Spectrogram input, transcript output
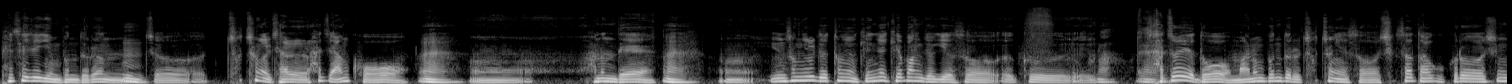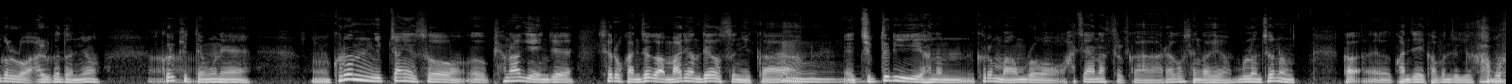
폐쇄적인 분들은 음. 저 초청을 잘 하지 않고 네. 어 하는데 네. 어, 윤석열 대통령 굉장히 개방적이어서 그 예. 사저에도 많은 분들을 초청해서 식사도 하고 그러신 걸로 알거든요. 아. 그렇기 때문에 어, 그런 입장에서 어, 편하게 이제 새로 관저가 마련되었으니까 음. 예, 집들이 하는 그런 마음으로 하지 않았을까라고 생각해요. 물론 저는 가, 어, 관저에 가본 적이 없지만 가보.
